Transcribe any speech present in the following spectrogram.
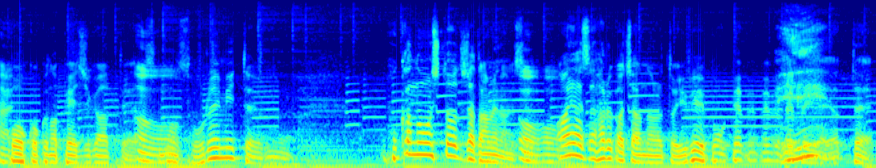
はい。広告のページがあって、もうそれ見てもう他の人じゃダメなんですよ、綾瀬はるかちゃんになると指ポンペペペペペペペやって、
